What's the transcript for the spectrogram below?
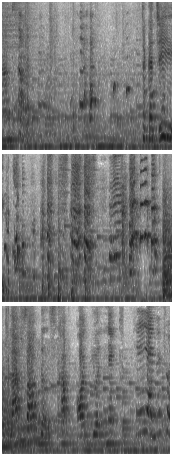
Hands up. จักรจี้ Rub soap the scalp on your neck. พี่อยากจะถู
